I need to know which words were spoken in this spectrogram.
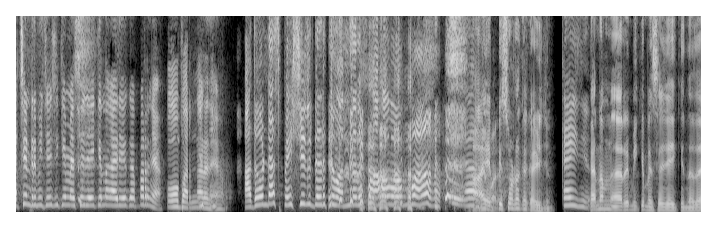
അച്ഛൻ റിമി ചേച്ചിക്ക് മെസ്സേജ് അയക്കുന്ന കാര്യമൊക്കെ പറഞ്ഞ? ഓ പറഞ്ഞു. പറഞ്ഞ? അതുകൊണ്ടാ സ്പെഷ്യൽ ഇതെടുത്ത് വന്നത് പാവമ്മ. ആ എപ്പിസോഡൊക്കെ കഴിഞ്ഞു. കഴിഞ്ഞു. കാരണം ആ, റിമിക്ക് മെസ്സേജ് അയക്കുന്നത്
